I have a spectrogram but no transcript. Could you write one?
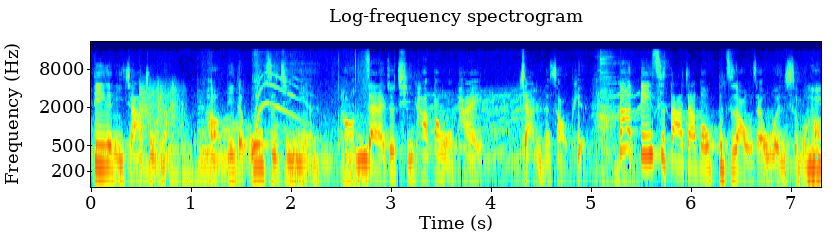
第一个，你家住哪？好，你的屋子几年？好，再来就请他帮我拍。家里的照片，那第一次大家都不知道我在问什么哈，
